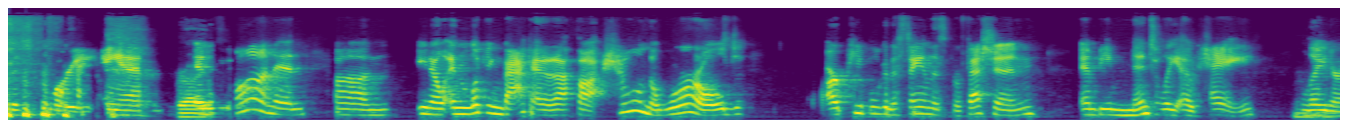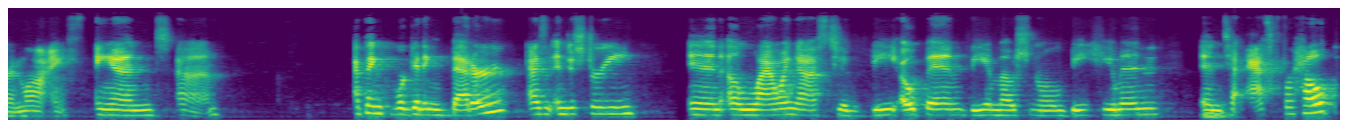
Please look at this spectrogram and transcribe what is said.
the story. And right. and move on. And um, you know and looking back at it i thought how in the world are people going to stay in this profession and be mentally okay mm-hmm. later in life? And um, I think we're getting better as an industry in allowing us to be open, be emotional, be human, and mm-hmm. to ask for help.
